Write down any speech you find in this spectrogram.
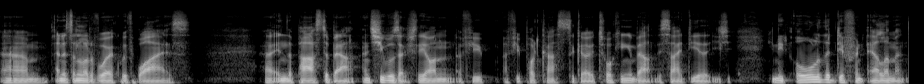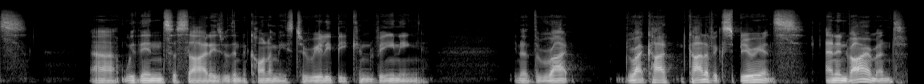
um, and has done a lot of work with Wise uh, in the past about. And she was actually on a few a few podcasts ago talking about this idea that you, you need all of the different elements uh, within societies, within economies, to really be convening, you know, the right the right kind kind of experience and environment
